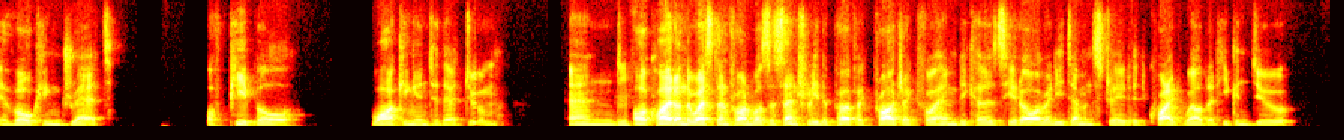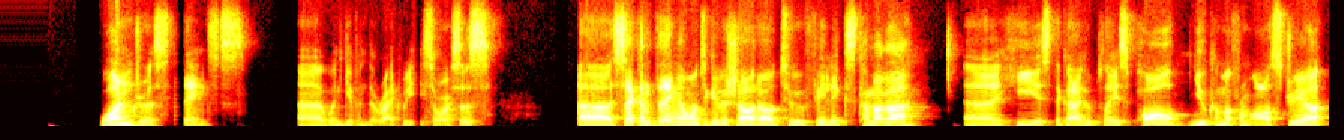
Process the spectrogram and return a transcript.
evoking dread of people walking into their doom. And mm. All Quiet on the Western Front was essentially the perfect project for him because he had already demonstrated quite well that he can do wondrous things uh, when given the right resources. Uh, second thing, I want to give a shout out to Felix Kammerer. Uh, he is the guy who plays Paul, newcomer from Austria.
